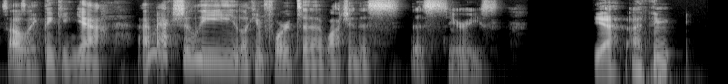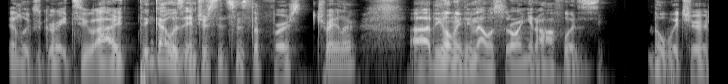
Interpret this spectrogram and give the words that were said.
So I was like thinking, yeah, I'm actually looking forward to watching this this series. Yeah, I think it looks great too. I think I was interested since the first trailer. Uh, the only thing that was throwing it off was The Witcher.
